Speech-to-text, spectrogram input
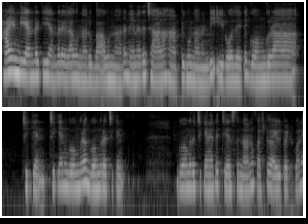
హాయ్ అండి అందరికీ. అందరు ఎలా ఉన్నారు? బాగున్నారా? నేనైతే చాలా హ్యాపీగా ఉన్నానండి. ఈరోజు అయితే గోంగూర చికెన్ చికెన్ గోంగూర గోంగూర చికెన్. గోంగూర చికెన్ అయితే చేస్తున్నాను. ఫస్ట్ ఆయిల్ పెట్టుకొని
